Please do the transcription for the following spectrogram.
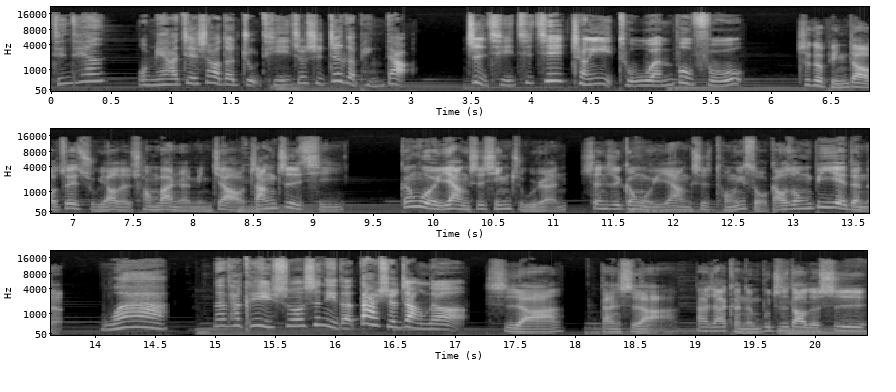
今天我们要介绍的主题就是这个频道——志奇七七乘以图文不符。这个频道最主要的创办人名叫张志奇，跟我一样是新主人，甚至跟我一样是同一所高中毕业的呢。哇，那他可以说是你的大学长呢。是啊，但是啊，大家可能不知道的是，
